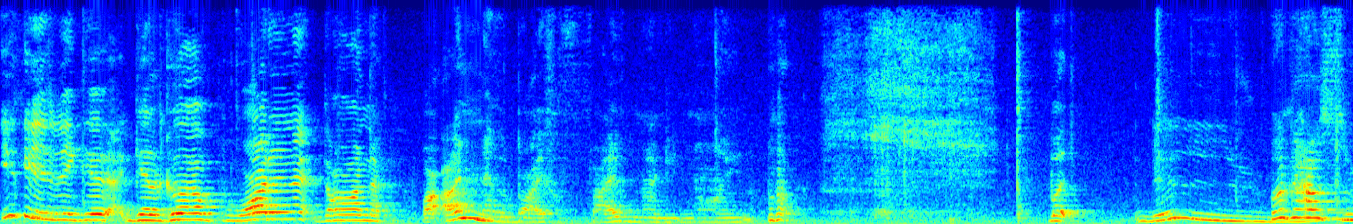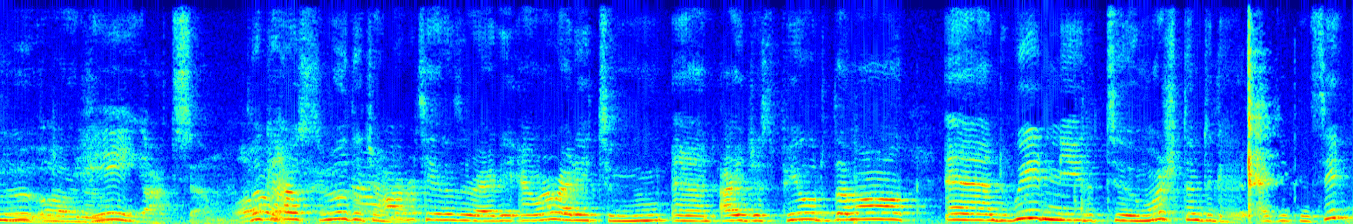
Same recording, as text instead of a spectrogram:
You can get get a glove, water in it, Dawn. But I never buy it for five ninety nine. but this Look how smooth- oh, no. he got some. Look at how smooth the Our potatoes are ready, and we're ready to. And I just peeled them all, and we need to mush them together. As you can see,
